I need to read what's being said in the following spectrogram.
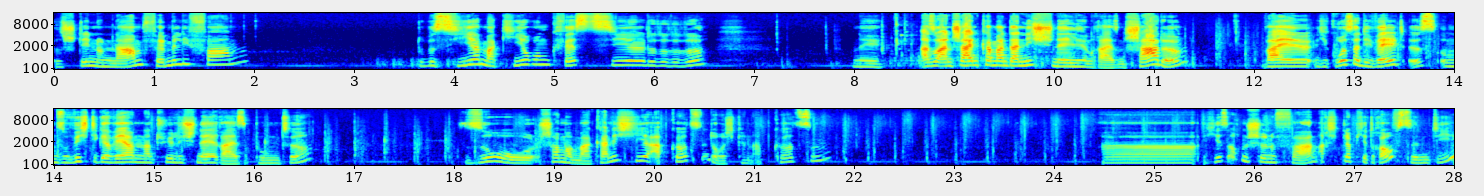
Das stehen nur Namen, Family Farm. Du bist hier, Markierung, Questziel. Nee. Also anscheinend kann man da nicht schnell hinreisen. Schade, weil je größer die Welt ist, umso wichtiger wären natürlich Schnellreisepunkte. So, schauen wir mal. Kann ich hier abkürzen? Doch, ich kann abkürzen. Äh, hier ist auch eine schöne Farm. Ach, ich glaube, hier drauf sind die.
